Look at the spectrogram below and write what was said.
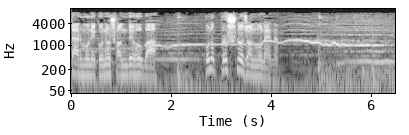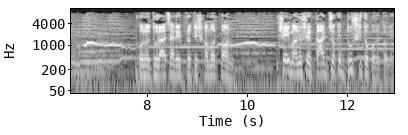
তার মনে কোনো সন্দেহ বা কোনো প্রশ্ন জন্ম নেয় না। কোন দুরাচারীর প্রতি সমর্পণ সেই মানুষের কার্যকে দূষিত করে তোলে।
